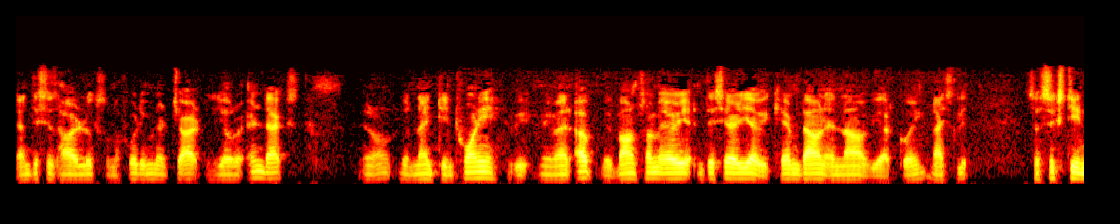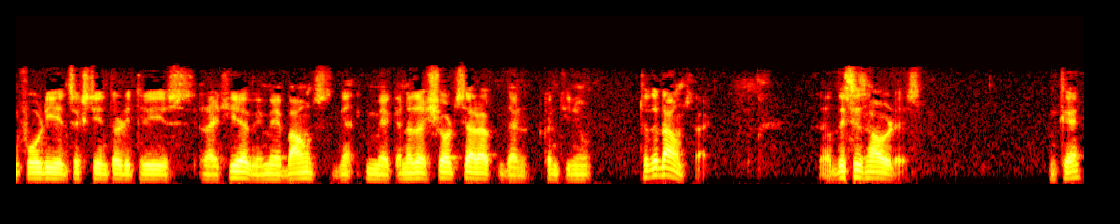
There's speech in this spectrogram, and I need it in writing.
And this is how it looks on the 40 minute chart, euro index. You know, the 1920, we, we went up, we bounced some area, this area, we came down, and now we are going nicely so 1640 and 1633 is right here. We may bounce, make another short setup, then continue to the downside. This is how it is. Okay.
